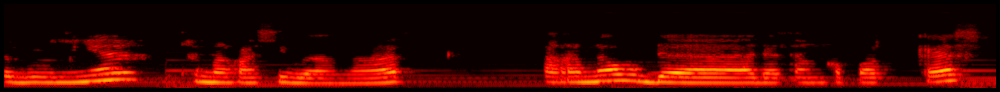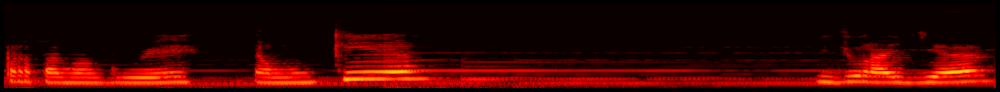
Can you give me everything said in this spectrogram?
Sebelumnya, terima kasih banget karena udah datang ke podcast pertama gue yang mungkin jujur aja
